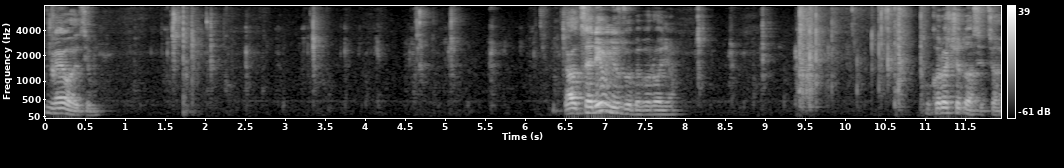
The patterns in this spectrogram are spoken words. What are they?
Я ось. А це рівні зуби вроді. Ну, Коротше, досить цього.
